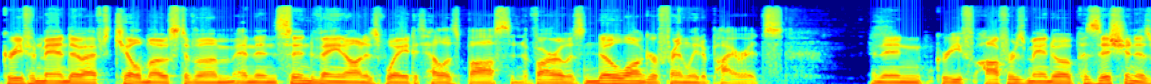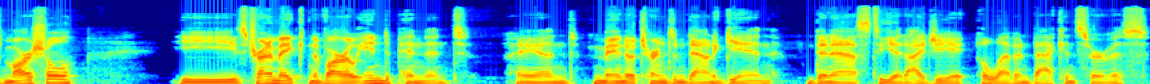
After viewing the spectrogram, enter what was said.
Greef and Mando have to kill most of them and then send Vane on his way to tell his boss that Navarro is no longer friendly to pirates. And then Greef offers Mando a position as marshal. He's trying to make Navarro independent, and Mando turns him down again, then asks to get IG 11 back in service.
